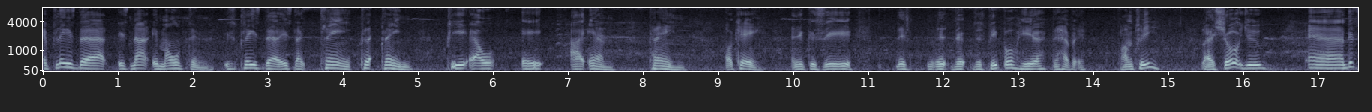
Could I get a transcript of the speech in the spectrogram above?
a place that is not a mountain. It's a place that is like plain, plain, P-L-A-I-N, plain. Okay and you can see this, this people here they have a palm tree, like I showed you. And this,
